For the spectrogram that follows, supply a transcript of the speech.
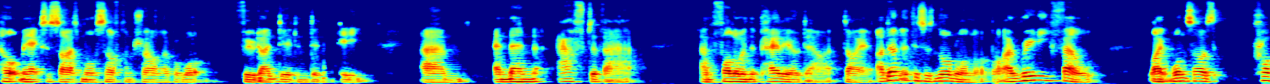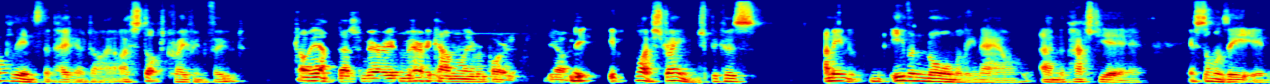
help me exercise more self control over what food I did and didn't eat. Um, and then after that, and following the paleo diet, I don't know if this is normal or not, but I really felt like once I was properly into the paleo diet, I stopped craving food. Oh yeah, that's very very commonly reported. Yeah, it, it was quite strange because I mean, even normally now, um, the past year, if someone's eating,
